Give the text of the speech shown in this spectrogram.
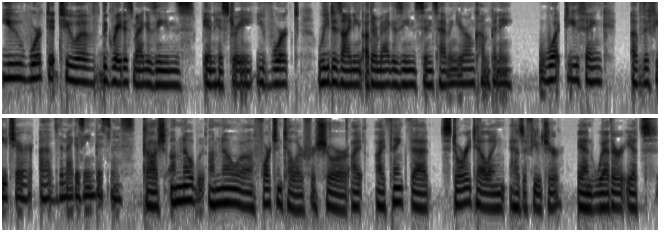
You've worked at two of the greatest magazines in history. You've worked redesigning other magazines since having your own company. What do you think of the future of the magazine business? Gosh, I'm no I'm no uh, fortune teller for sure. I I think that storytelling has a future, and whether it's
